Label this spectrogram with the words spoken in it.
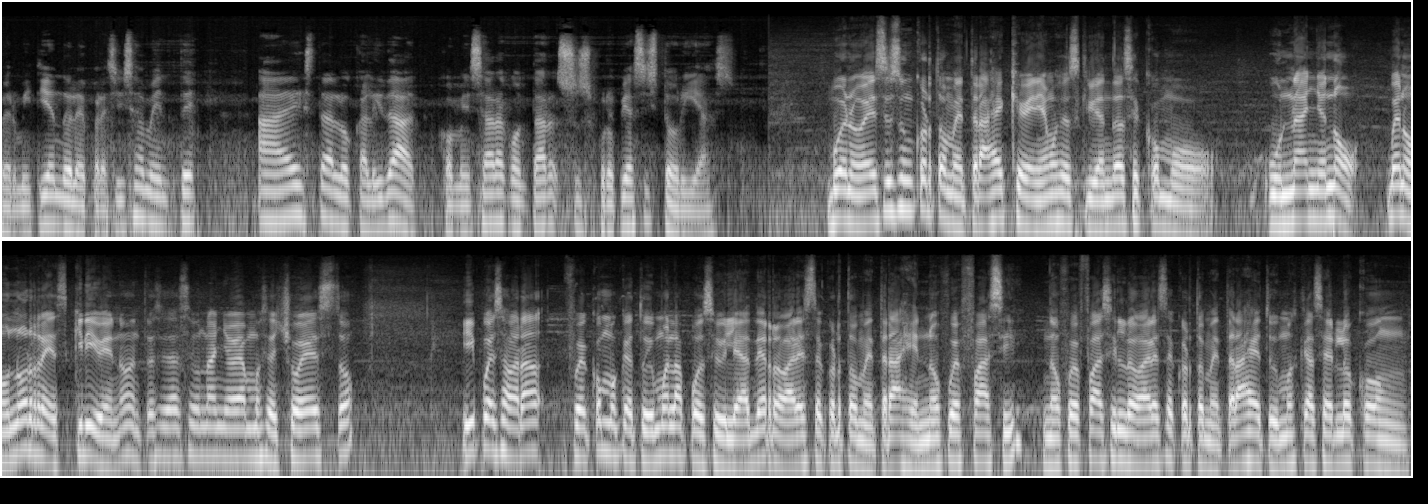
permitiéndole precisamente a esta localidad comenzar a contar sus propias historias. Bueno, este es un cortometraje que veníamos escribiendo hace como un año, no, bueno, uno reescribe, ¿no? Entonces hace un año habíamos hecho esto y pues ahora fue como que tuvimos la posibilidad de robar este cortometraje. No fue fácil, no fue fácil robar este cortometraje, tuvimos que hacerlo con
